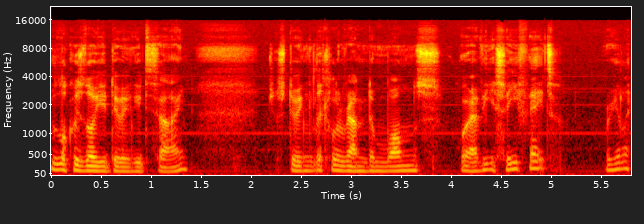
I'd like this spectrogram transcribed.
Look as though you're doing a design. Just doing little random ones wherever you see fit. Really.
